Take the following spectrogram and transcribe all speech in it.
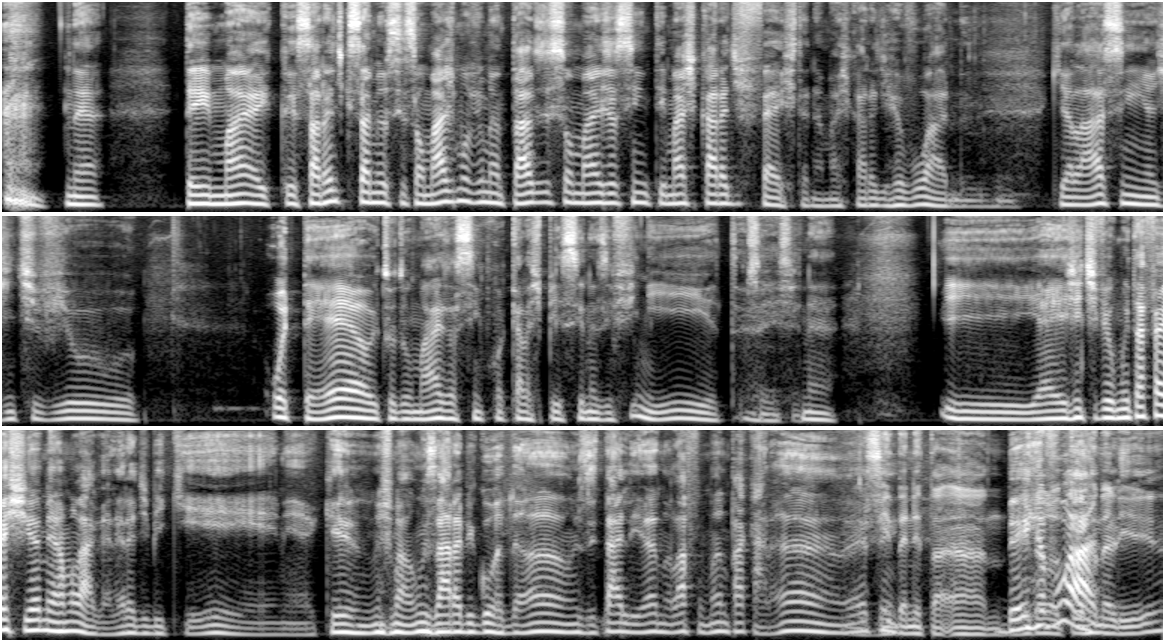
né? Tem mais. Sarandi e Xamil, assim, são mais movimentados e são mais, assim, tem mais cara de festa, né? Mais cara de revoada. Que lá, assim, a gente viu hotel e tudo mais, assim, com aquelas piscinas infinitas, Sim, sim. né? E aí a gente viu muita festinha mesmo lá, galera de biquíni, aquele- uns, uns árabes gordão, uns italianos lá fumando pra caramba. É, assim, Vida nita- a bem vida revoado. ali.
